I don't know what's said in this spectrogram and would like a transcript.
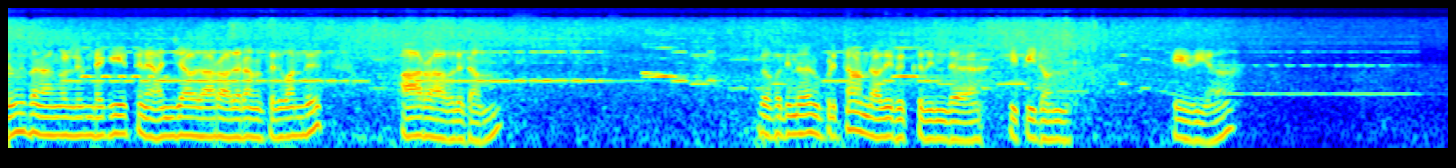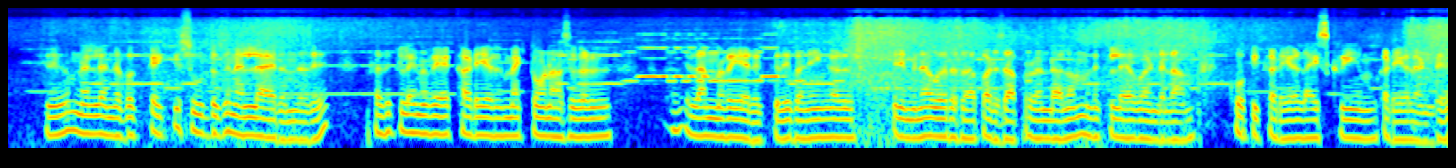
இப்போ நாங்கள் இன்றைக்கு இத்தனை அஞ்சாவது ஆறாவது இடம் இப்போ இது வந்து ஆறாவது இடம். இப்போ பார்த்திங்கன்னா இப்படித்தான் அந்த அது இருக்குது இந்த இபிடோன் ஏரியா இதுவும் நல்ல இந்த வெக்கைக்கு சூட்டுக்கு நல்லா இருந்தது. அதுக்குள்ளே நிறைய கடைகள் மெக்டோனாஸுகள் எல்லாம் நிறைய இருக்குது. இப்போ நீங்கள் திரும்பினா வேறு சாப்பாடு சாப்பிட்றண்டாலும் இதுக்குள்ளே வேண்டலாம். கோபி கடைகள் ஐஸ்கிரீம் கடைகள் உண்டு.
